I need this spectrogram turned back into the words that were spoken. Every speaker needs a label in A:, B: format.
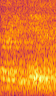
A: 32.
